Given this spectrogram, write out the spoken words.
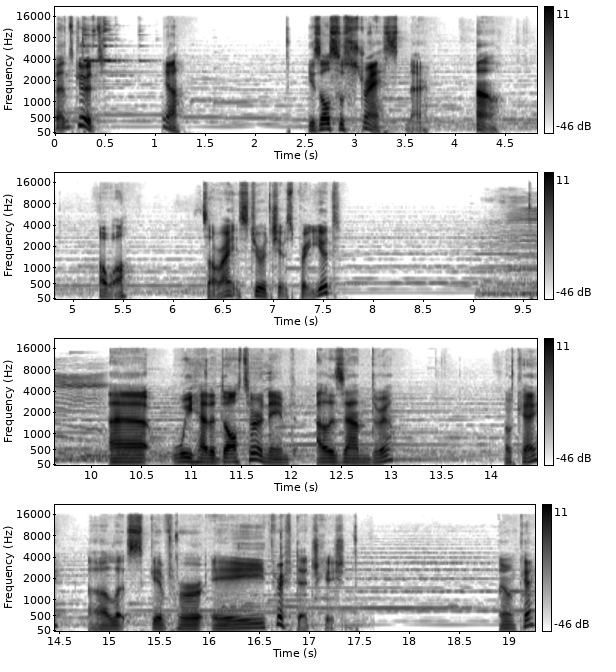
sounds good. Yeah. He's also stressed now. Oh. Oh well. It's alright. Stewardship's pretty good. Uh, we had a daughter named Alessandra. Okay. Uh, let's give her a thrift education. Okay.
